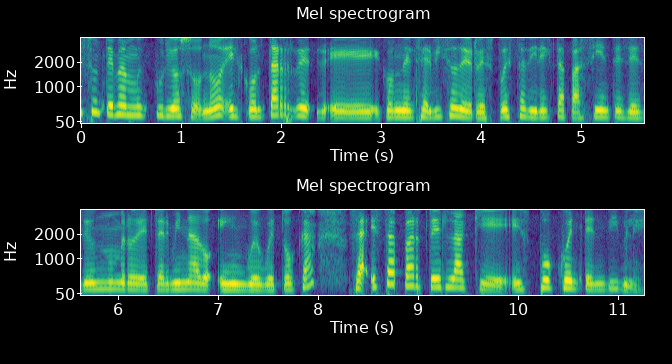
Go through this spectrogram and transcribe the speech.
es un tema muy curioso, ¿no? El contar eh, con el servicio de respuesta directa a pacientes desde un número determinado en Huehuetoca. O sea, esta parte es la que es poco entendible.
